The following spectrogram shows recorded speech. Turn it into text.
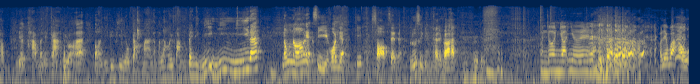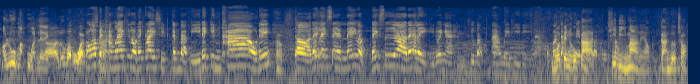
ครับ เดี๋ยวถามบรรยากาศดีกว่าว่าตอนที่พี่ๆเขากลับมาแล้วมาเล่าให้ฟังเป็นอย่างนี้อย่างนี้อย่างนี้นะ น้องๆเนี่ยสี่คนเนี่ยที่สอบเสร็จอะรู้สึกยังไงบ้างเห มือนโดนเยาะเย้ยเลยนะ เขาเรียกว่าเอาเอารูปมาอวดเลย อ๋อรูปมาอวด เพราะว่าเป็นใช่ครั้งแรกที่เราได้ใกล้ชิดกันแบบนี้ ได้กินข้าวได้ครับ เอ่อได้ลายเซ็นได้แบบได้เสื้อได้อะไรอย่างนี้ด้วยไงอืมคือแบบอ่าเวทีนี้นะขผมว่าเป็นโอกาสจัดให้เต็มในวันที่ดีมากเลยครับ การเวิร์กช็อป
